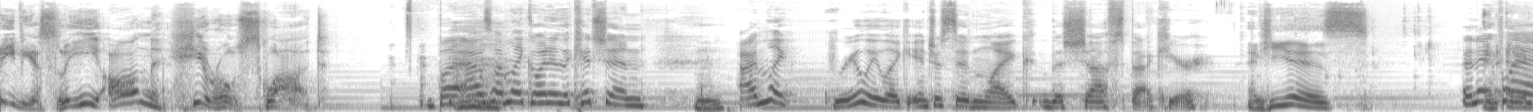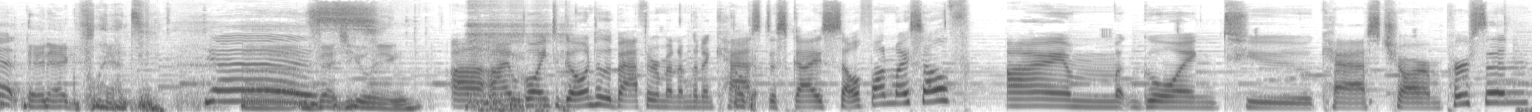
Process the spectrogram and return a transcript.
Previously on Hero Squad. But as I'm like going in the kitchen, I'm like really like interested in like the chefs back here. And he is An an, eggplant. egg, an eggplant. Uh, yes. Veggieling. Uh, I'm going to go into the bathroom and I'm going to cast disguise self on myself. I'm going to cast charm person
